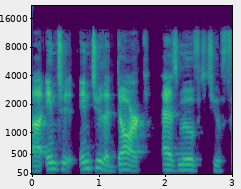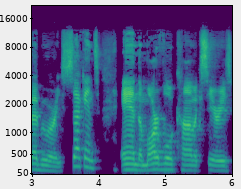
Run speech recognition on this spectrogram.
uh, Into Into the Dark has moved to February 2nd, and the Marvel comic series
